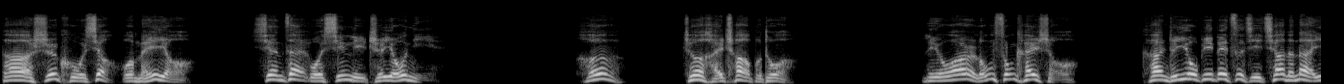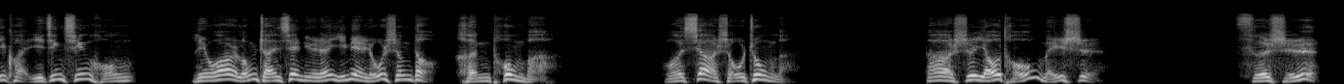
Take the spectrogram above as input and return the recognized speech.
大师苦笑：“我没有，现在我心里只有你。”哼，这还差不多。柳二龙松开手。看着右臂被自己掐的那一块已经青红，柳二龙展现女人一面，柔声道：“很痛吧？我下手重了。”大师摇头：“没事。”此时，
